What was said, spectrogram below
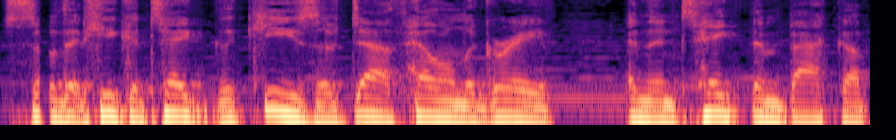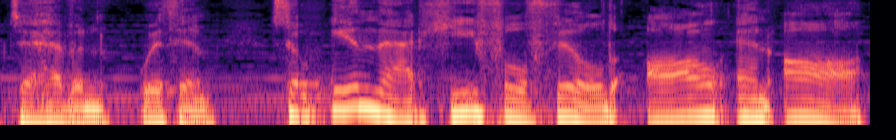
so that he could take the keys of death, hell, and the grave and then take them back up to heaven with him. So in that he fulfilled all and all.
